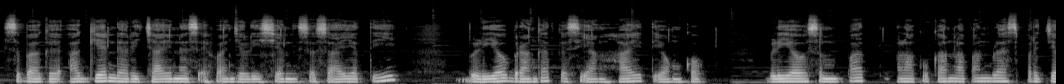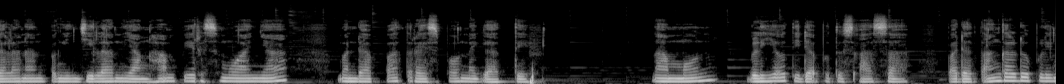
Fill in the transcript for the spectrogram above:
sebagai agen dari Chinese Evangelization Society, beliau berangkat ke Shanghai, Tiongkok. Beliau sempat melakukan 18 perjalanan penginjilan yang hampir semuanya mendapat respon negatif. Namun, beliau tidak putus asa. Pada tanggal 25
